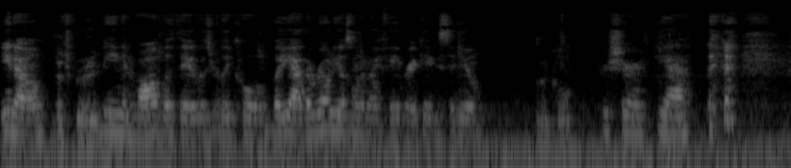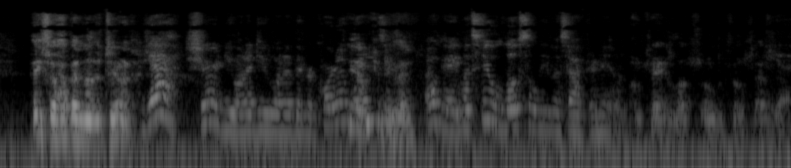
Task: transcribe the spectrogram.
you know That's great. being involved with it was really cool. But yeah, the rodeo is one of my favorite gigs to do cool. for sure. Yeah. Hey, so how about another tune? yeah, sure. Do you want to do one of the recorded Yeah, we ones? can do or- Okay, let's do Los Olivos afternoon. Okay, Los Olivos. Afternoon. Yes.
